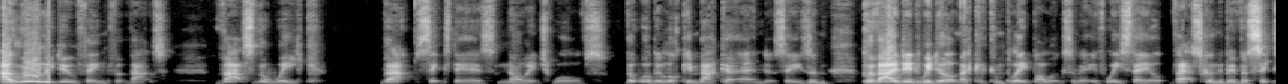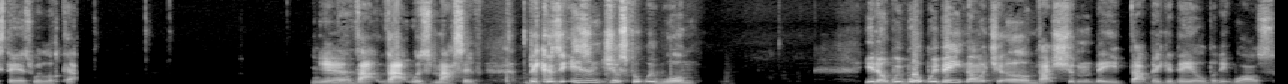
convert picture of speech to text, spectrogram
I really do think that that's that's the week, that six days Norwich Wolves that we'll be looking back at end of season, provided we don't make a complete bollocks of it. If we stay up, that's going to be the six days we look at. You know, yeah. that that was massive because it isn't just that we won. You know, we we beat Norwich at home. That shouldn't be that big a deal, but it was,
